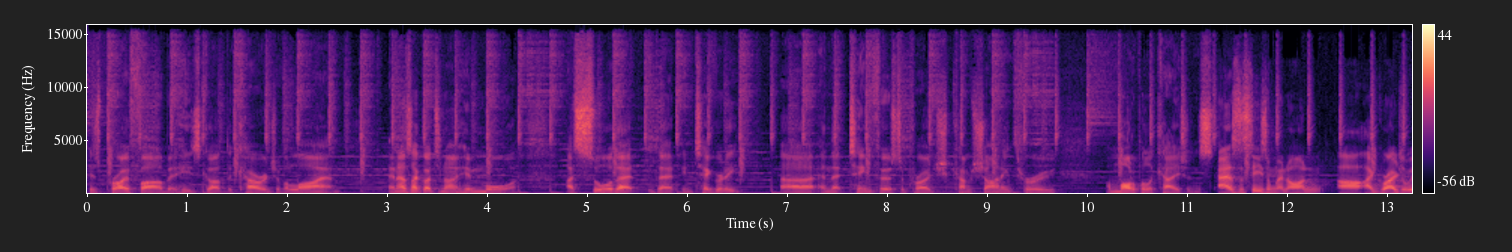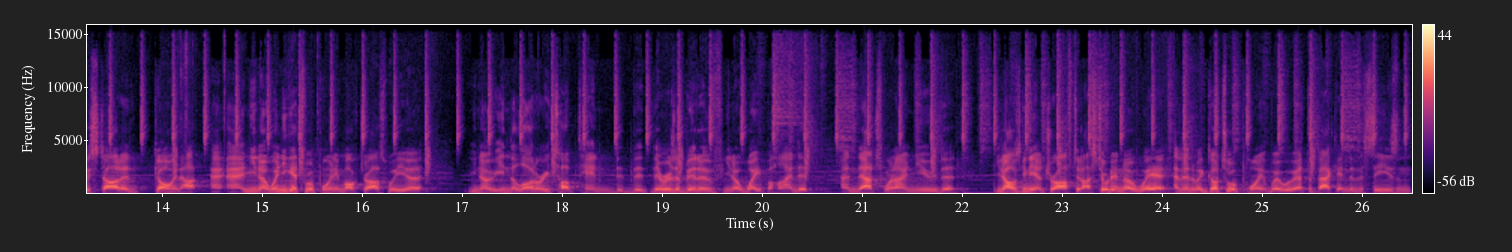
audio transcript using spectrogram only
his profile, but he's got the courage of a lion. And as I got to know him more, I saw that, that integrity uh, and that team first approach come shining through on multiple occasions. As the season went on, uh, I gradually started going up. And, and, you know, when you get to a point in mock drafts where you're, you know, in the lottery top 10, th th there is a bit of, you know, weight behind it. And that's when I knew that you know, I was going to get drafted. I still didn't know where. And then we got to a point where we were at the back end of the season.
